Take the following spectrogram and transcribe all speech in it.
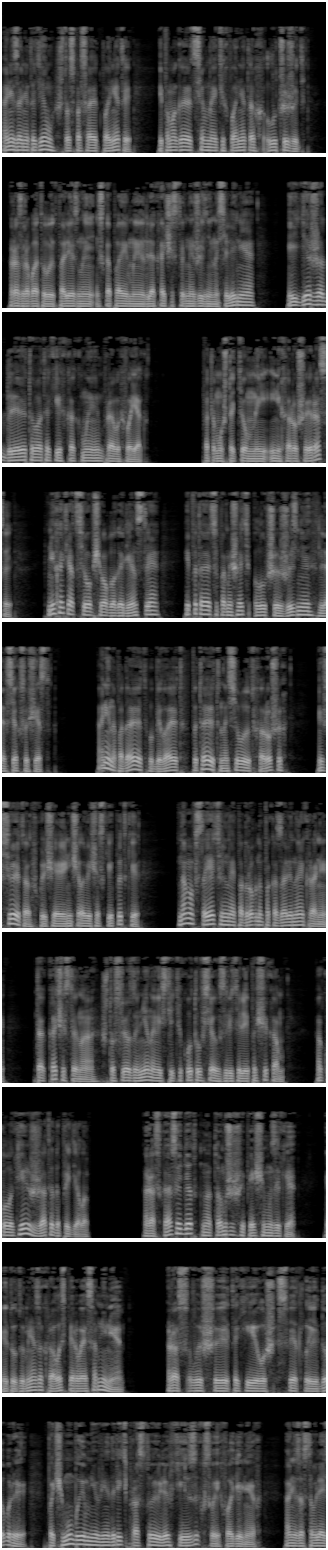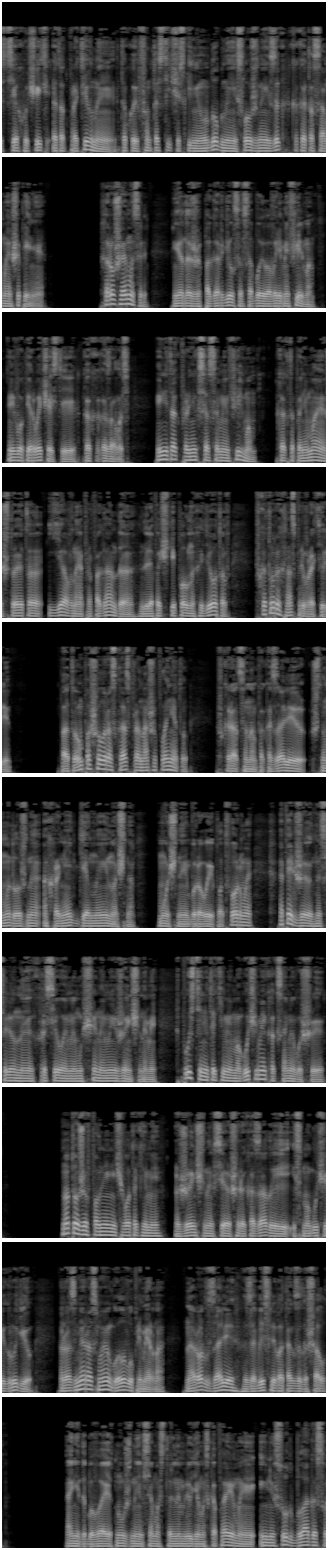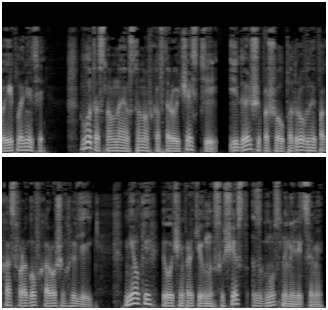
Они заняты тем, что спасают планеты и помогают всем на этих планетах лучше жить, разрабатывают полезные ископаемые для качественной жизни населения и держат для этого таких, как мы, правых вояк. Потому что темные и нехорошие расы не хотят всеобщего благоденствия и пытаются помешать лучшей жизни для всех существ. Они нападают, убивают, пытают насилуют хороших, и все это, включая нечеловеческие пытки, нам обстоятельно и подробно показали на экране, так качественно, что слезы ненависти текут у всех зрителей по щекам – а кулаки сжаты до предела. Рассказ идет на том же шипящем языке, и тут у меня закралось первое сомнение. Раз высшие такие уж светлые и добрые, почему бы им не внедрить простой и легкий язык в своих владениях, а не заставлять всех учить этот противный, такой фантастически неудобный и сложный язык, как это самое шипение? Хорошая мысль. Я даже погордился собой во время фильма, его первой части, как оказалось, и не так проникся самим фильмом, как-то понимая, что это явная пропаганда для почти полных идиотов, в которых нас превратили. Потом пошел рассказ про нашу планету. Вкратце нам показали, что мы должны охранять денно и ночно. Мощные буровые платформы, опять же, населенные красивыми мужчинами и женщинами, пусть и не такими могучими, как сами высшие. Но тоже вполне ничего такими. Женщины все широкозадые и с могучей грудью, размера с мою голову примерно — Народ в зале завистливо так задышал. Они добывают нужные всем остальным людям ископаемые и несут благо своей планете. Вот основная установка второй части, и дальше пошел подробный показ врагов хороших людей, мелких и очень противных существ с гнусными лицами.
